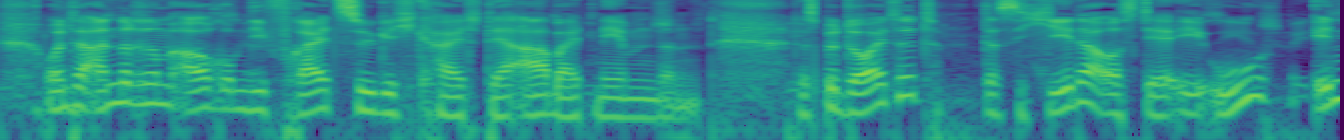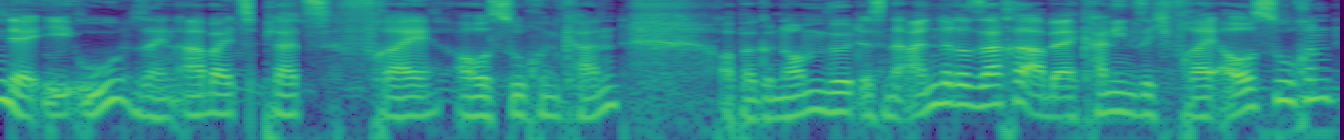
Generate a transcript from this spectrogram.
unter anderem auch um die Freizügigkeit der Arbeitnehmenden. Das bedeutet, dass sich jeder aus der EU in der EU seinen Arbeitsplatz frei aussuchen kann. Ob er genommen wird, ist eine andere Sache, aber er kann ihn sich frei aussuchen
